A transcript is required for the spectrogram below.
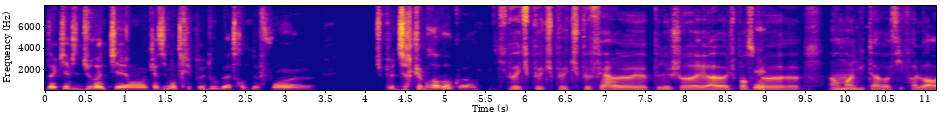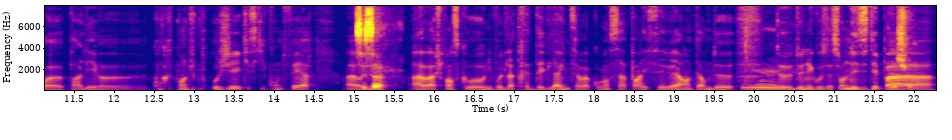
d'un Kevin Durant qui est en quasiment triple-double à 39 points, euh, tu peux te dire que bravo, quoi. Tu peux, tu peux, tu peux, tu peux faire euh, peu de choses. Euh, je pense Mm. qu'à un moment, Utah va aussi falloir parler concrètement du projet, qu'est-ce qu'il compte faire. Au C'est ça. Ah, bah, je pense qu'au niveau de la trade deadline, ça va commencer à parler sévère en termes de, Mmh. de, de négociation. N'hésitez pas, à,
